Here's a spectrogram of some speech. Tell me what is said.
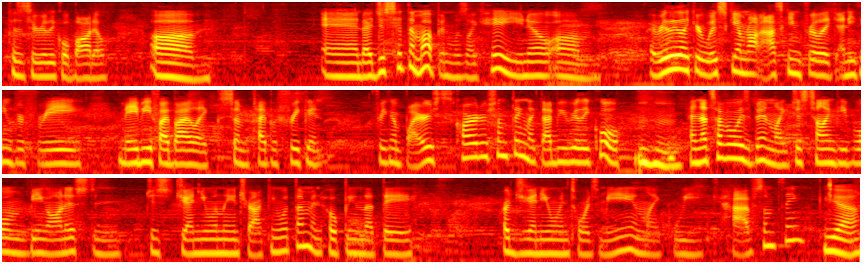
because it's a really cool bottle. Um, and I just hit them up and was like, hey, you know, um, I really like your whiskey. I'm not asking for like anything for free. Maybe if I buy like some type of frequent frequent buyers card or something, like that'd be really cool. Mm-hmm. And that's how I've always been, like just telling people and being honest and just genuinely interacting with them and hoping that they are genuine towards me and like we have something. yeah.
